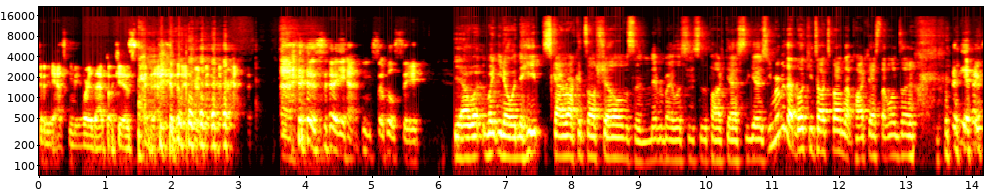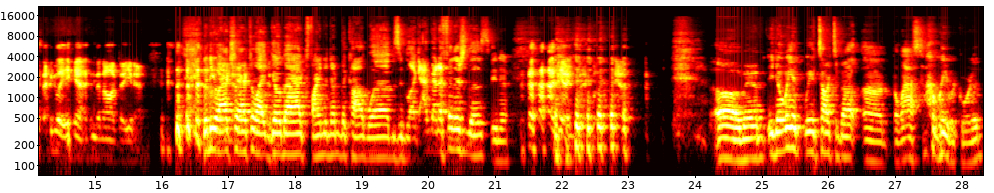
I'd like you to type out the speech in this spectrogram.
going to be asking me where that book is, and, uh so yeah, so we'll see. Yeah, when you know when the heap skyrockets off shelves and everybody listens to the podcast and goes, "You remember that book you talked about on that podcast that one time?" yeah, exactly. Yeah, and then I'll have to, you know. then you actually have to like go back, find it under the cobwebs, and be like, "I've got to finish this," you know. yeah, exactly. Yeah. oh man, you know we had we had talked about uh, the last time we recorded.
